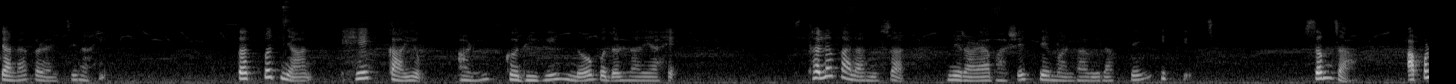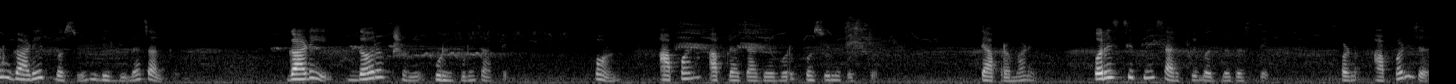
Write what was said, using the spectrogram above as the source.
त्याला कळायचे नाही. तत्त्वज्ञान हे कायम आणि कधीही न बदलणारे आहे. स्थलकालानुसार निराळ्या भाषेत ते मांडावे लागते इतकेच. समजा आपण गाडीत बसून दिल्लीला चालतो गाडी दरक्षणी पुढे पुढे जाते. पण आपण आपल्या जागेवर बसूनच असतो. त्याप्रमाणे परिस्थिती सारखी बदलत असते. पण आपण जर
